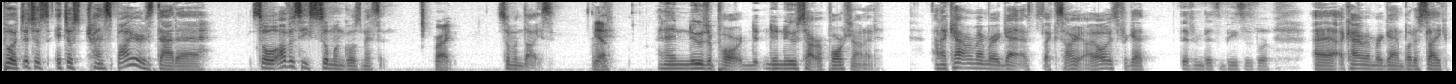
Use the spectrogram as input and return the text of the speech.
but it just it just transpires that. Uh, so obviously someone goes missing, Right. someone dies, Yeah. And then news report, the the news start reporting on it, and I can't remember again. It's like sorry, I always forget different bits and pieces, but uh, I can't remember again. But it's like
